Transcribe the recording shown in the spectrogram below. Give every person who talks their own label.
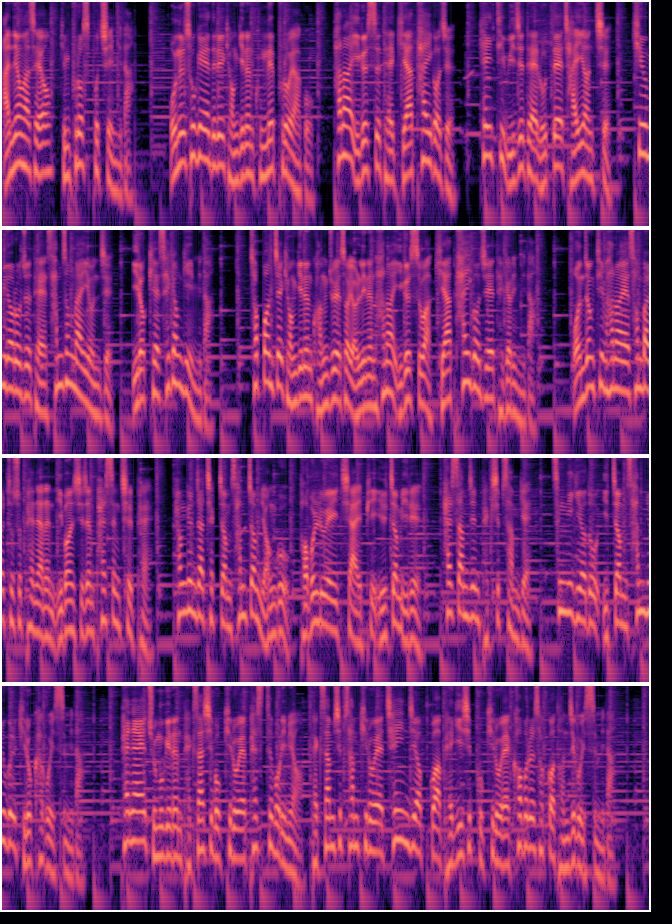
Speaker 1: 안녕하세요. 김프로 스포츠입니다. 오늘 소개해드릴 경기는 국내 프로야구 하나 이글스 대 기아 타이거즈, KT 위즈 대 롯데 자이언츠, 키움 히어로즈 대 삼성 라이온즈 이렇게 세 경기입니다. 첫 번째 경기는 광주에서 열리는 한화 이글스와 기아 타이거즈의 대결입니다. 원정팀 한화의 선발 투수 페냐는 이번 시즌 8승 7패, 평균 자책점 3.09, WHIP 1.11, 탈삼진 113개, 승리 기여도 2.36을 기록하고 있습니다. 페냐의 주무기는 145kg의 패스트볼이며 133kg의 체인지업과 129kg의 커브를 섞어 던지고 있습니다.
